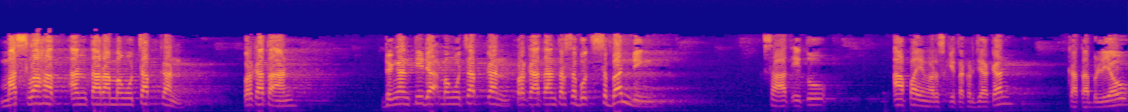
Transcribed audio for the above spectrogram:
maslahat antara mengucapkan perkataan dengan tidak mengucapkan perkataan tersebut sebanding, saat itu apa yang harus kita kerjakan? Kata beliau,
